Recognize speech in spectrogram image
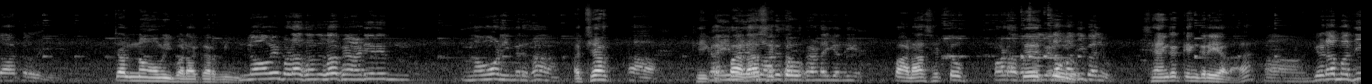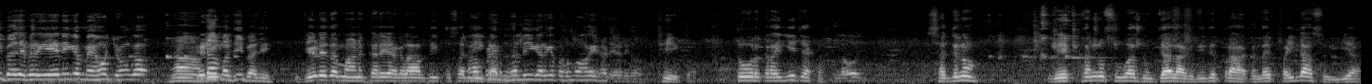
10 ਕਿਲੋ ਦੀ ਚੱਲ 9 ਵੀ ਬੜਾ ਗਰਮੀ ਆ। ਨੌ ਵੀ ਬੜਾ ਸੰਧੂ ਸਾਹਿਬ ਫੈਂਡੀ ਦੀ ਨੌ ਹੋਣੀ ਮੇਰੇ ਹਿਸਾਬ ਅੱਛਾ। ਹਾਂ। ਠੀਕ ਆ ਪਹਾੜਾ ਸਿੱਟੋ। ਸੱਤ ਫੈਂਡ ਆਈ ਜਾਂਦੀ ਹੈ ਪਹਾੜਾ ਸਿੱਟੋ ਪਾੜਾ ਤੇ ਜਿਹੜਾ ਝੋਲੋ। ਮਰਜ਼ੀ ਬਾਜੋ ਸਿੰਘ ਕਿੰਗਰੇ ਵਾਲਾ। ਹਾਂ ਜਿਹੜਾ ਮਰਜ਼ੀ ਬਹਿ ਫਿਰ ਇਹ ਨਹੀਂ ਕਿ ਮੈਂ ਹੋ ਚਾਹੂੰਗਾ। ਹਾਂ ਜਿਹੜਾ ਵੀ ਮਰਜ਼ੀ ਬਹਿ ਜਿਹੜੇ ਦਾ ਮਨ ਕਰੇ ਅਗਲਾ ਆਪਦੀ ਤਸੱਲੀ ਆਪਣੀ ਕਰ ਤਸੱਲੀ ਕਰਕੇ ਪਸਮਾ ਕੇ ਖੜੇ ਠੀਕ ਆ। ਤੋਰ ਕਰਾਈਏ ਚੈੱਕ। ਲਓ ਜੀ। ਸੱਜਣੋ ਵੇਖਣ ਨੂੰ ਸੂਆ ਦੂਜਾ ਲੱਗਦੀ ਤੇ ਭਰਾ ਕਹਿੰਦਾ ਇਹ ਪਹਿਲਾ ਸੂਈ ਆ।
